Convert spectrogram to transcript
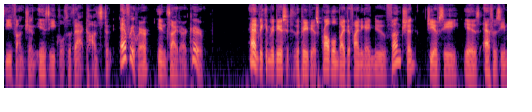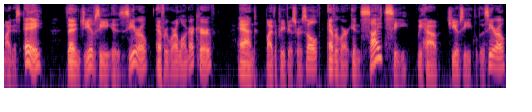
The function is equal to that constant everywhere inside our curve. And we can reduce it to the previous problem by defining a new function. g of z is f of z minus a. Then g of z is 0 everywhere along our curve. And by the previous result, everywhere inside c, we have g of z equal to 0.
